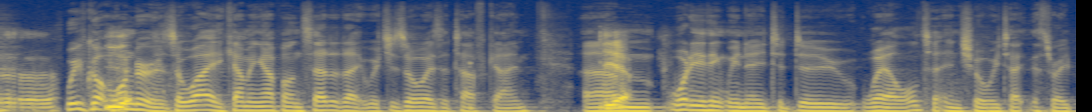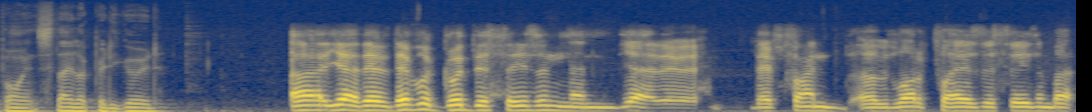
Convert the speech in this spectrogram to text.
Uh, We've got Wanderers away coming up on Saturday, which is always a tough game. Um, Yeah. What do you think we need to do well to ensure we take the three points? They look pretty good. Uh, yeah, they've they've looked good this season, and yeah, they've signed a lot of players this season. But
